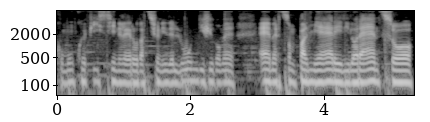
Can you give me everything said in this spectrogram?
comunque fissi nelle rotazioni dell'11 come Emerson Palmieri, Di Lorenzo.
